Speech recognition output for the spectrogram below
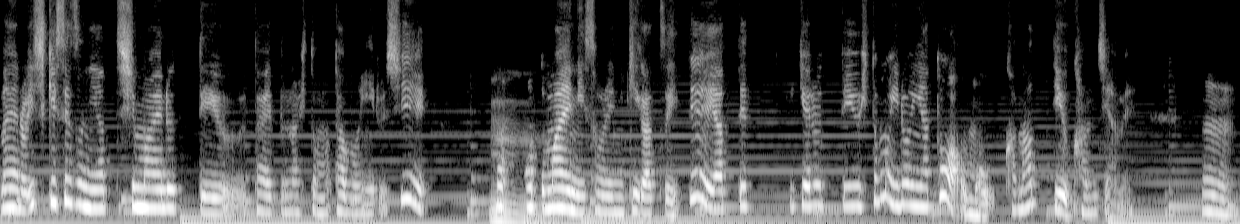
なんやろ意識せずにやってしまえるっていうタイプの人も多分いるし、ももっと前にそれに気がついてやっていけるっていう人もいるんやとは思うかなっていう感じやね。うん。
